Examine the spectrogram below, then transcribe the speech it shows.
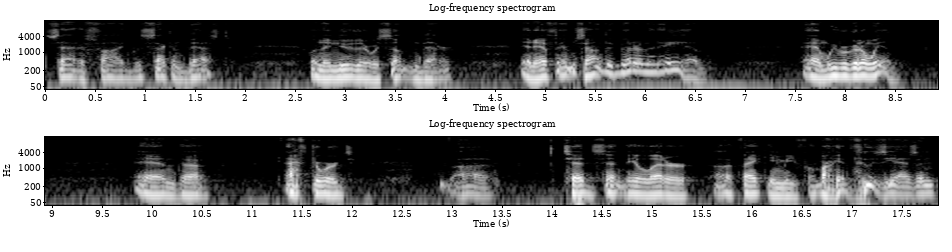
satisfied with second best when they knew there was something better. And FM sounded better than AM. And we were going to win. And uh, afterwards, uh, Ted sent me a letter uh, thanking me for my enthusiasm.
